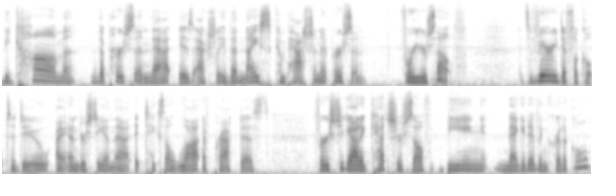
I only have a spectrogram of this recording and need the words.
become the person that is actually the nice, compassionate person for yourself. It's very difficult to do. I understand that. It takes a lot of practice. First, you got to catch yourself being negative and critical.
